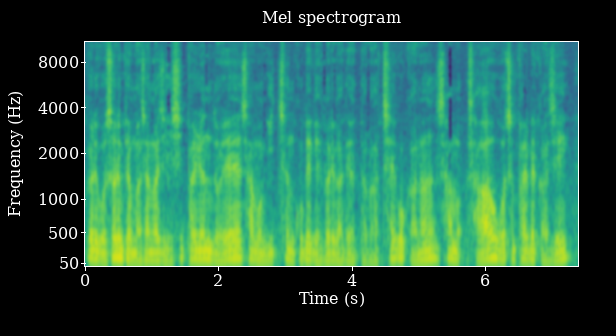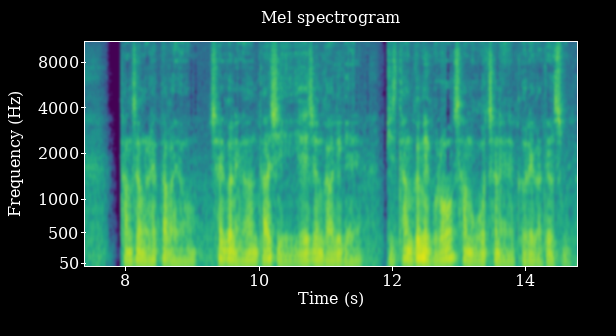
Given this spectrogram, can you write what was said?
그리고 30평 마찬가지 18년도에 3억 2,900에 거래가 되었다가 최고가는 3억, 4억 5,800까지 상승을 했다가요. 최근에는 다시 예전 가격에 비슷한 금액으로 3억 5천에 거래가 되었습니다.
